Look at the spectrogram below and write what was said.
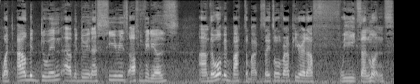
What I'll be doing I'll be doing a series of videos. Um, they won't be back to back so it's over a period of weeks and months.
